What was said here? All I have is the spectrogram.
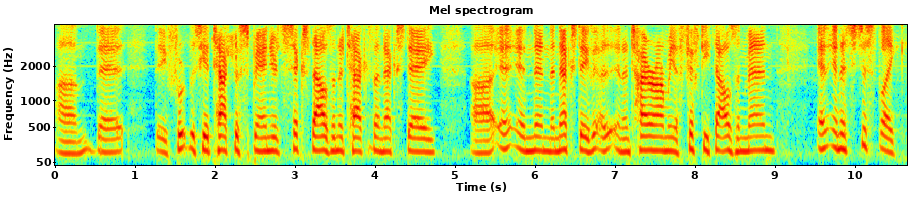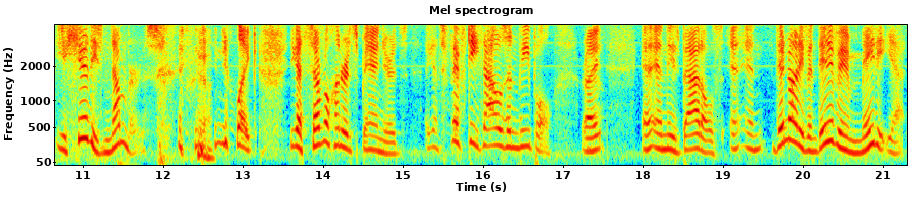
Um, they, they fruitlessly attack the Spaniards. 6,000 attack the next day. Uh, and, and, then the next day, an entire army of 50,000 men. And, and it's just like you hear these numbers, yeah. and you're like, you got several hundred Spaniards against 50,000 people, right? And, and these battles, and, and they're not even, they haven't even made it yet,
